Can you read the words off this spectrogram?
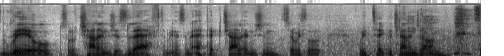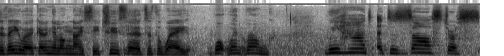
real sort of challenges left. I mean, it's an epic challenge, and so we thought we'd take the challenge on. So there you were, going along nicely, two thirds of the way. What went wrong? We had a disastrous,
